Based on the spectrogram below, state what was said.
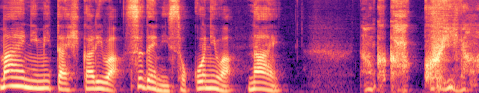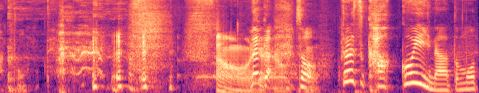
前に見た光はすでにそこにはない。なんかかっこいいなと思って。うんなんかそうとりあえずかっこいいなと思っ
